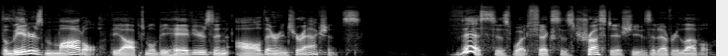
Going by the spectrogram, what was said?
The leaders model the optimal behaviors in all their interactions. This is what fixes trust issues at every level.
